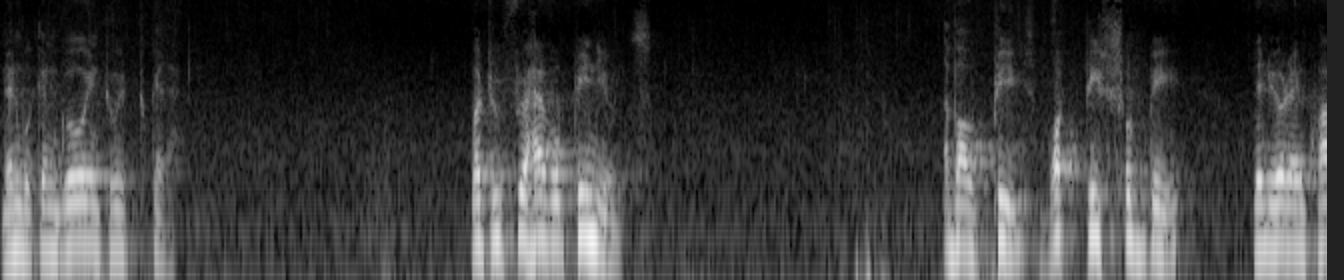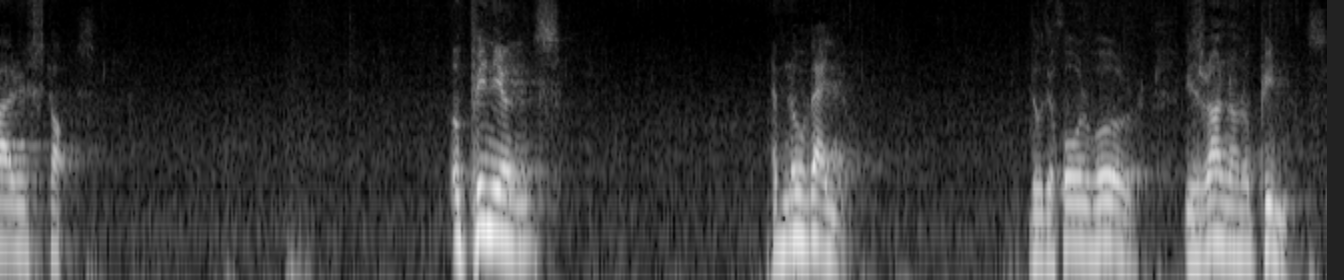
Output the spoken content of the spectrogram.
then we can go into it together. But if you have opinions, about peace, what peace should be, then your inquiry stops. Opinions have no value, though the whole world is run on opinions.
